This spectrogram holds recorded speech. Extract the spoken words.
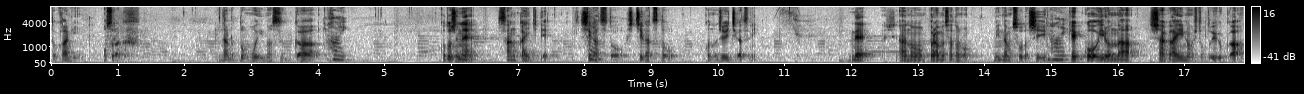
とかにおそらくなると思いますがはい。今年ね3回来て4月と7月とこの11月に、であのプラムサドのみんなもそうだし、はい。結構いろんな社外の人というか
